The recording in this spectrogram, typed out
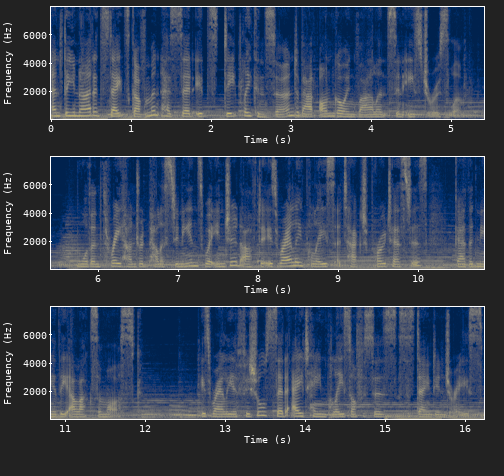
And the United States government has said it's deeply concerned about ongoing violence in East Jerusalem. More than 300 Palestinians were injured after Israeli police attacked protesters gathered near the Al Aqsa Mosque. Israeli officials said 18 police officers sustained injuries.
